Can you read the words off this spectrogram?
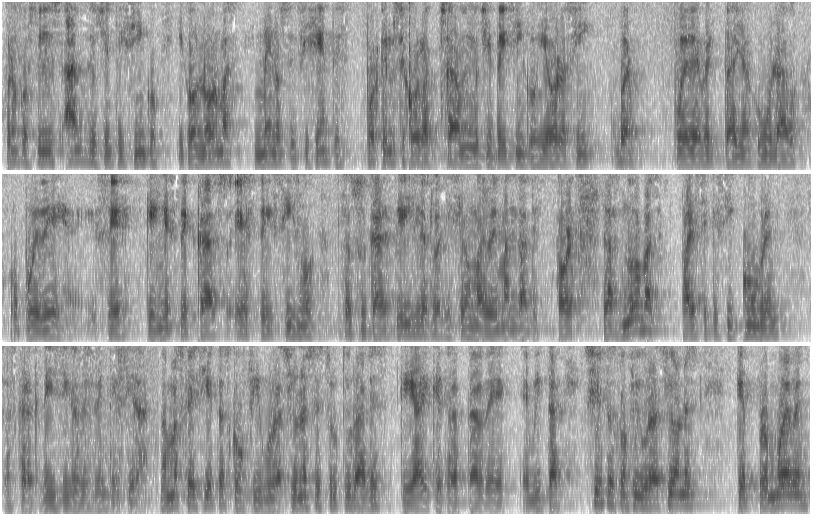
fueron construidos antes de 85 y con normas menos exigentes. ¿Por qué no se colapsaron en 85 y ahora sí? Bueno, puede haber daño acumulado o puede ser que en este caso, este sismo, sus características las hicieron más demandantes. Ahora, las normas parece que sí cubren las características de esta intensidad. Nada más que hay ciertas configuraciones estructurales que hay que tratar de evitar, ciertas configuraciones que promueven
